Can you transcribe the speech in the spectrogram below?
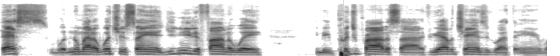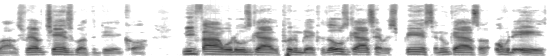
that's what. No matter what you're saying, you need to find a way. You need to put your pride aside. If you have a chance to go after Aaron Rodgers, if you have a chance to go after Derek Carr, need to find of those guys put him there because those guys have experience and those guys are over the edge.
